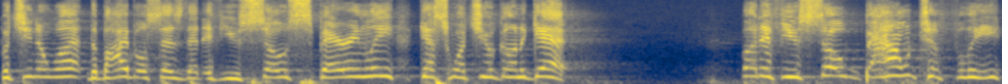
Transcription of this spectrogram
But you know what? The Bible says that if you sow sparingly, guess what you're going to get? But if you sow bountifully,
